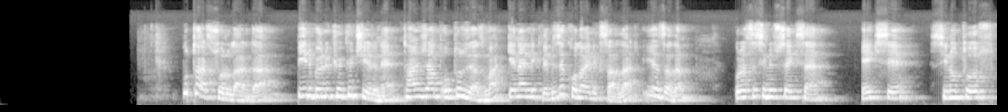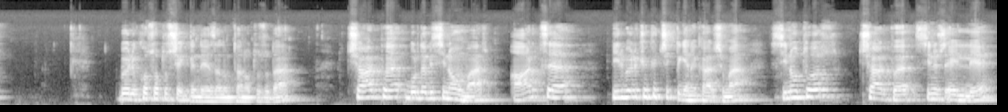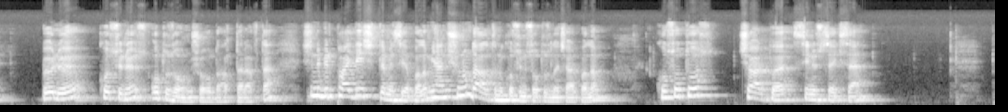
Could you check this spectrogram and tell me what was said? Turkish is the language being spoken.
Bu tarz sorularda 1 bölü kök 3 yerine tanjant 30 yazmak genellikle bize kolaylık sağlar. Yazalım. Burası sinüs 80 eksi sin 30 bölü kos 30 şeklinde yazalım tan 30'u da. Çarpı burada bir sin 10 var. Artı 1 bölü kök 3 çıktı gene karşıma. Sin 30 çarpı sinüs 50 bölü kosinüs 30 olmuş oldu alt tarafta. Şimdi bir payda eşitlemesi yapalım. Yani şunun da altını kosinüs 30 ile çarpalım. Kos 30 çarpı sinüs 80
